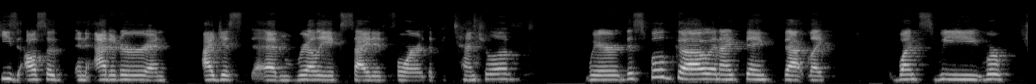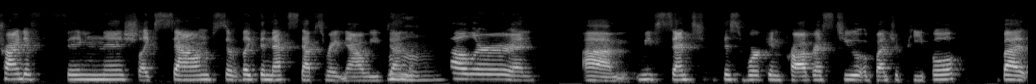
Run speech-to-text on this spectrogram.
he's also an editor, and I just am really excited for the potential of where this will go. And I think that like once we we're trying to finish like sound, so like the next steps right now, we've done Mhm. like, color and um, we've sent this work in progress to a bunch of people. But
